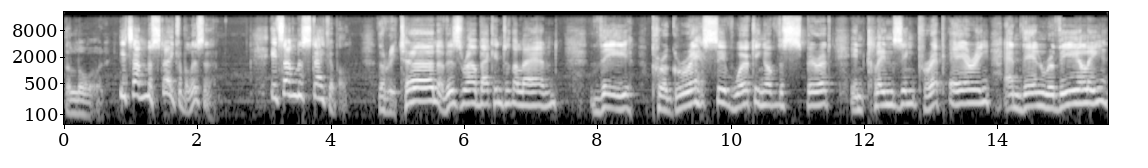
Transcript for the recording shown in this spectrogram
the Lord. It's unmistakable, isn't it? It's unmistakable. The return of Israel back into the land, the progressive working of the Spirit in cleansing, preparing, and then revealing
